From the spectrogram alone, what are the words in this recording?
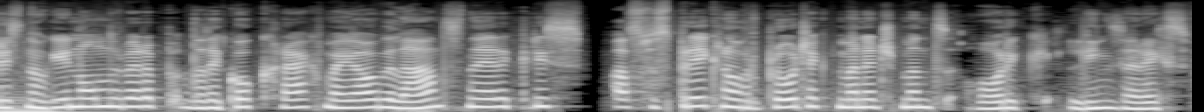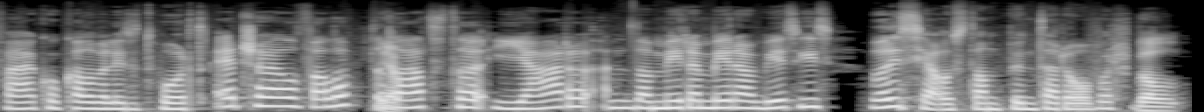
is nog één onderwerp dat ik ook graag met jou wil aansnijden, Chris. Als we spreken over projectmanagement, hoor ik links en rechts vaak ook al wel eens het woord agile vallen, de laatste jaren, en dat meer en meer aanwezig is. Wat is jouw standpunt daarover? Wel,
